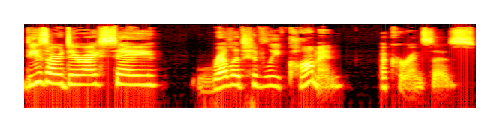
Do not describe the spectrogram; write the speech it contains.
These are, dare I say, relatively common occurrences.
